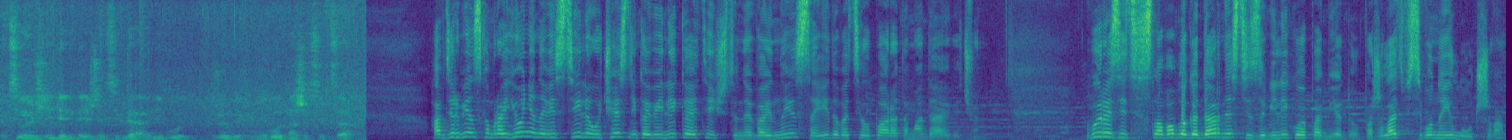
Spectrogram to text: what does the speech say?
как сегодняшний день, конечно, всегда они будут живы, они будут в наших сердцах. А в Дербенском районе навестили участника Великой Отечественной войны Саидова Тилпара Тамадаевича. Выразить слова благодарности за великую победу, пожелать всего наилучшего.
